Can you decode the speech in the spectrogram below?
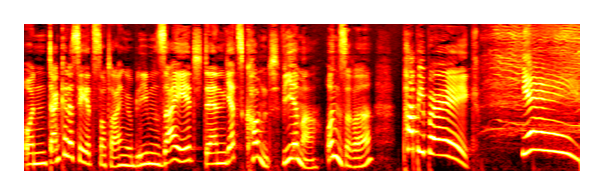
Und danke, dass ihr jetzt noch dran geblieben seid, denn jetzt kommt, wie immer, unsere Puppy Break. Yay!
